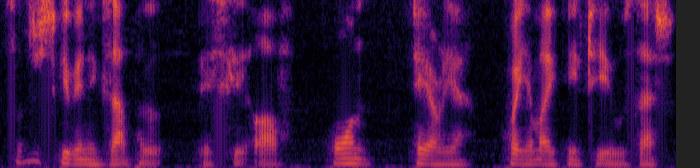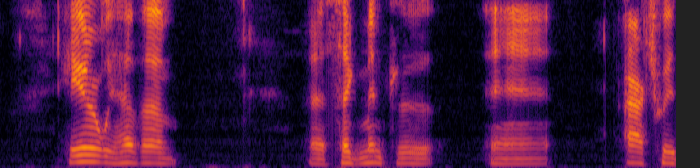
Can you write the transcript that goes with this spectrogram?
So just to give you an example basically of one area where you might need to use that. Here we have a, a segmental uh, archway,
